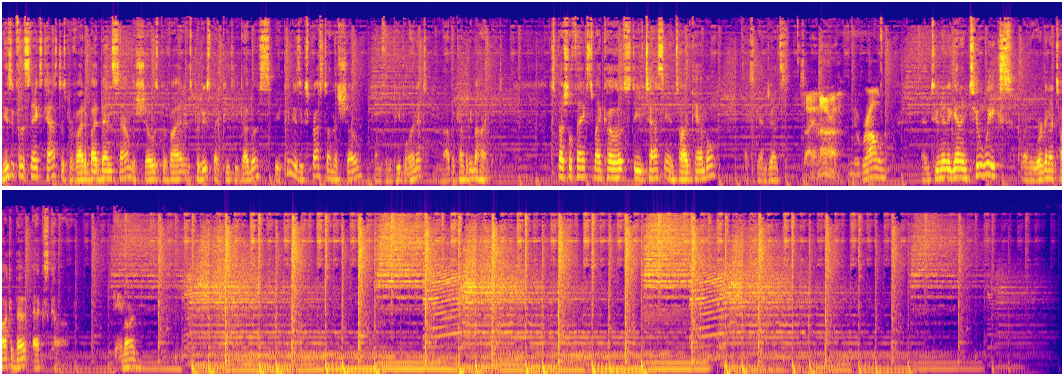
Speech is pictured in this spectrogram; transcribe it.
Music for the Snakes Cast is provided by Bensound. The show is provided is produced by PT Douglas. The opinions expressed on this show come from the people in it, not the company behind it. Special thanks to my co-hosts Steve Tassie and Todd Campbell. Thanks again, gents. Sayonara. No problem. And tune in again in two weeks when we're going to talk about XCOM. Game on.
